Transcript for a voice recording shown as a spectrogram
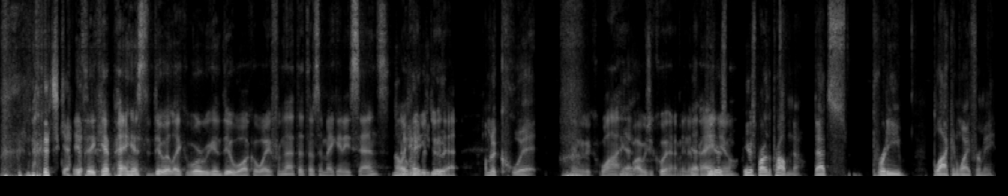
If they kept paying us to do it, like what are we going to do? Walk away from that? That doesn't make any sense. No, like, hey, would do do it. that. I'm going to quit. I mean, like, why? Yeah. Why would you quit? I mean, they're Yeah, paying Peter's, you. Peter's part of the problem now. That's pretty black and white for me.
